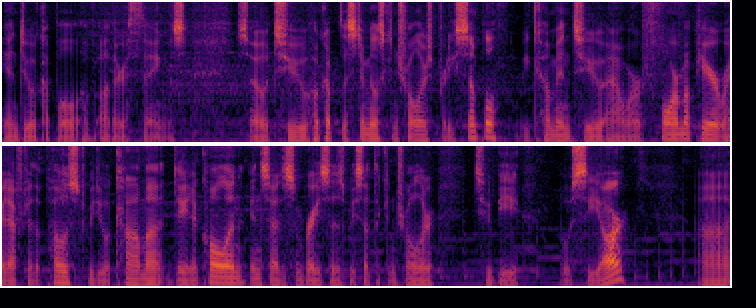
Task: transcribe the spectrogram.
and do a couple of other things. So to hook up the stimulus controller is pretty simple. We come into our form up here right after the post. We do a comma, data colon, inside of some braces. We set the controller to be OCR. Uh,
